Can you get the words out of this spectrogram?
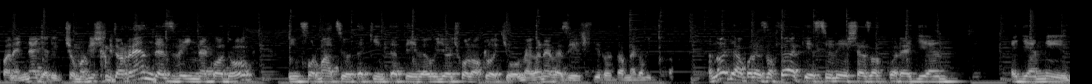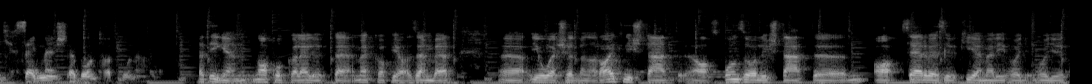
Van egy negyedik csomag is, amit a rendezvénynek adok, információ tekintetében, ugye, hogy hol a klotyó, meg a nevezés iroda, meg amit. Hát nagyjából ez a felkészülés, ez akkor egy ilyen egy ilyen négy szegmensre bontható Hát igen, napokkal előtte megkapja az ember jó esetben a rajtlistát, a szponzorlistát, a szervező kiemeli, hogy, hogy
